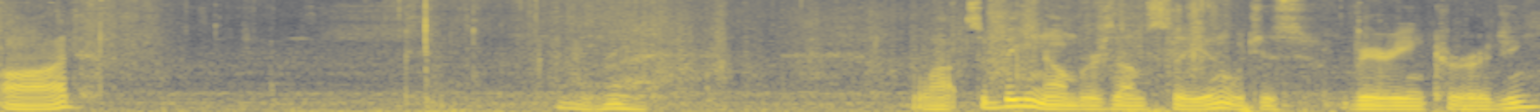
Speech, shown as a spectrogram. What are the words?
odd. All right. Lots of bee numbers I'm seeing, which is very encouraging.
